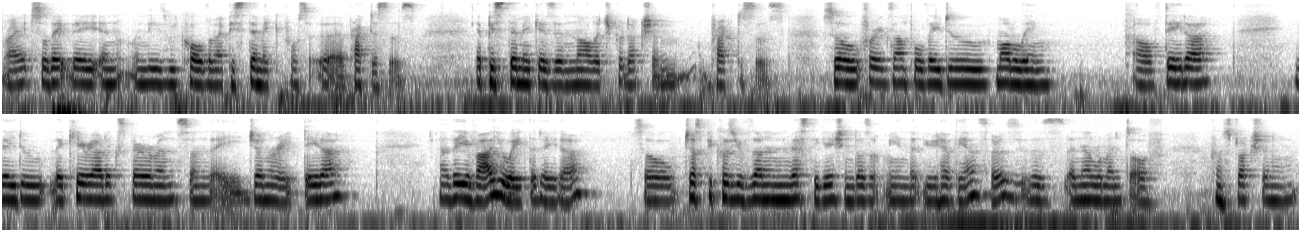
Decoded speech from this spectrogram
right? So they, they and, and these we call them epistemic uh, practices. Epistemic is in knowledge production practices. So, for example, they do modeling of data. They do they carry out experiments and they generate data. Uh, they evaluate the data. So just because you've done an investigation doesn't mean that you have the answers. There's an element of construction,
